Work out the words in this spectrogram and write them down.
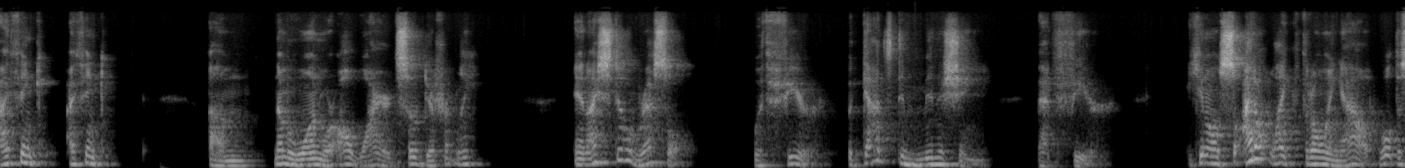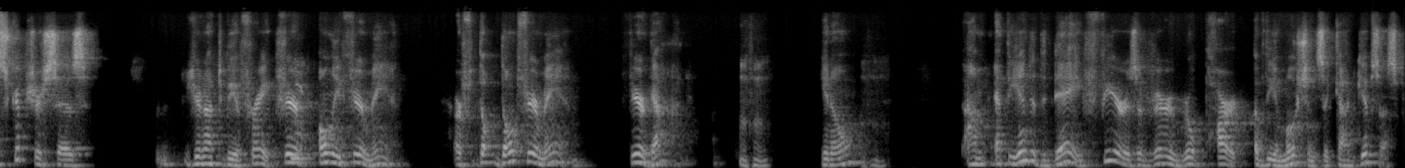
I think I think um, number one, we're all wired so differently, and I still wrestle with fear, but God's diminishing that fear. You know, so I don't like throwing out. Well, the Scripture says you're not to be afraid. Fear yeah. only fear man, or don't, don't fear man, fear God. Mm-hmm. You know, mm-hmm. Um, at the end of the day, fear is a very real part of the emotions that God gives us,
